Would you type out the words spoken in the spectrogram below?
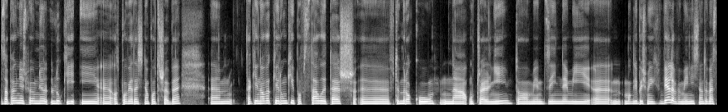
zapełniać pełne luki i odpowiadać na potrzeby. Takie nowe kierunki powstały też y, w tym roku na uczelni. To między innymi y, moglibyśmy ich wiele wymienić, natomiast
